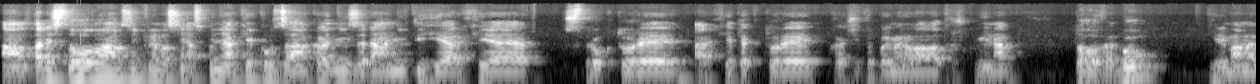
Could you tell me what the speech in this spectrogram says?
A tady z toho vám vznikne vlastně aspoň nějaké jako základní zadání ty hierarchie, struktury, architektury, každý to pojmenovává trošku jinak, toho webu, kdy máme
